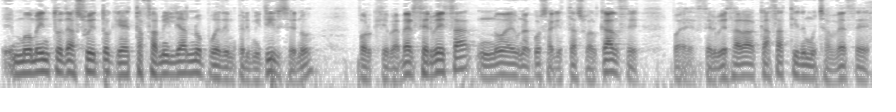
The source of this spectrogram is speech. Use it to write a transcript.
eh, momento de asueto que estas familias no pueden permitirse, ¿no? Porque beber cerveza no es una cosa que está a su alcance. Pues cerveza al alcázar tiene muchas veces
